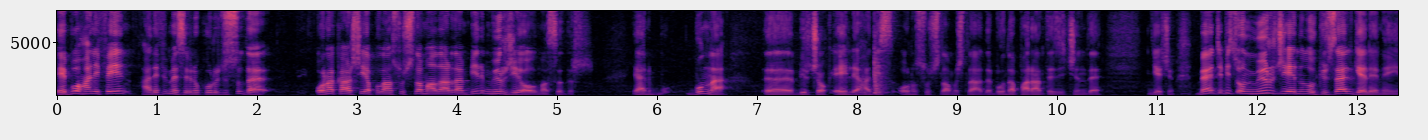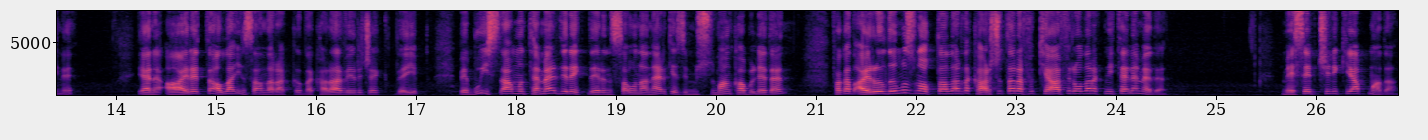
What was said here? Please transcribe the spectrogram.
Ebu Hanife'nin, Hanefi mezhebinin kurucusu da ona karşı yapılan suçlamalardan biri mürciye olmasıdır. Yani bu, bununla e, birçok ehli hadis onu suçlamışlardır. Bunda parantez içinde geçin. Bence biz o mürciyenin o güzel geleneğini yani ahirette Allah insanlar hakkında karar verecek deyip ve bu İslam'ın temel direklerini savunan herkesi Müslüman kabul eden fakat ayrıldığımız noktalarda karşı tarafı kafir olarak nitelemeden, mezhepçilik yapmadan,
